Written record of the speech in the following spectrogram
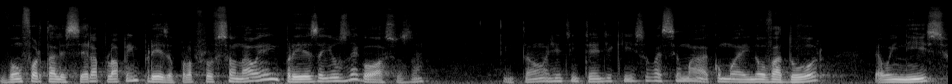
vão fortalecer a própria empresa. O próprio profissional é a empresa e os negócios. Né? Então a gente entende que isso vai ser uma, como é inovador, é o início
